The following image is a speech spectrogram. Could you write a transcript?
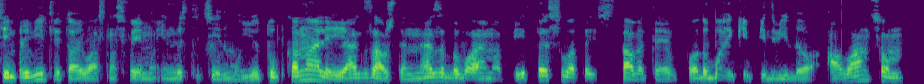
Всім привіт! Вітаю вас на своєму інвестиційному YouTube каналі. Як завжди, не забуваємо підписуватись, ставити вподобайки під відео авансом.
